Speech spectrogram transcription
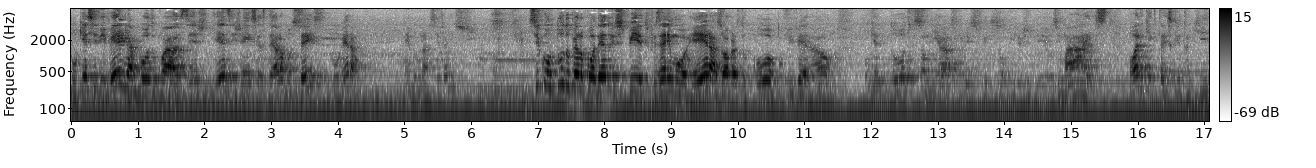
porque se viverem de acordo com as exigências dela, vocês morrerão. Lembra do Narciso? É isso. Se, contudo, pelo poder do Espírito fizerem morrer as obras do corpo, viverão, porque todos que são guiados pelo Espírito são filhos mais. Olha o que está escrito aqui.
